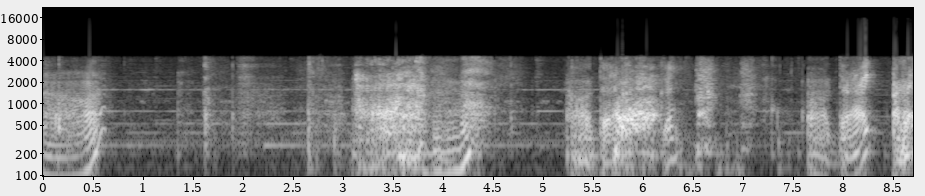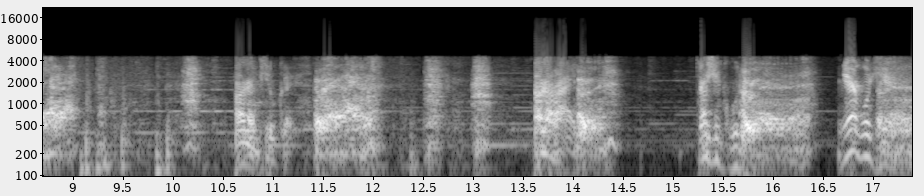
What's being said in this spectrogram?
啊。来，来，来，来，来，来，来，来，来，来，来，来，来，来，来，来，来，来，来，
